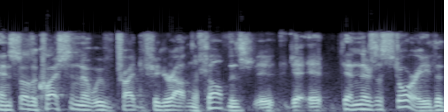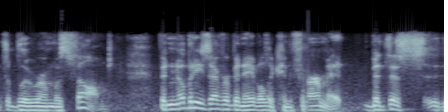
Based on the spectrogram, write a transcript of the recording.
And so the question that we've tried to figure out in the film is, it, it, and there's a story that the Blue Room was filmed, but nobody's ever been able to confirm it. But this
